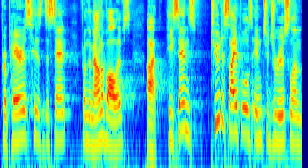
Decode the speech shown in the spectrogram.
prepares his descent from the Mount of Olives, uh, he sends two disciples into Jerusalem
